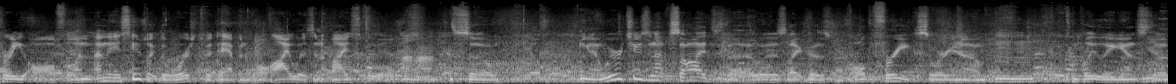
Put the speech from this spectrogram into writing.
pretty awful. And, I mean, it seems like the worst of it happened while I was in high school. Uh-huh. So, you know, we were choosing up sides though. It was like because all the freaks were you know Mm-hmm. completely against the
